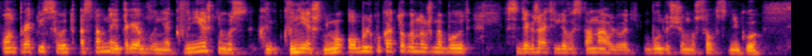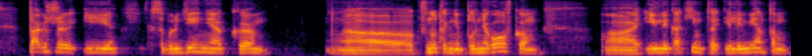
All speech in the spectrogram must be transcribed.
Он прописывает основные требования к внешнему, к внешнему облику, который нужно будет содержать или восстанавливать будущему собственнику. Также и соблюдение к Э, к внутренним планировкам э, или каким-то элементам,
